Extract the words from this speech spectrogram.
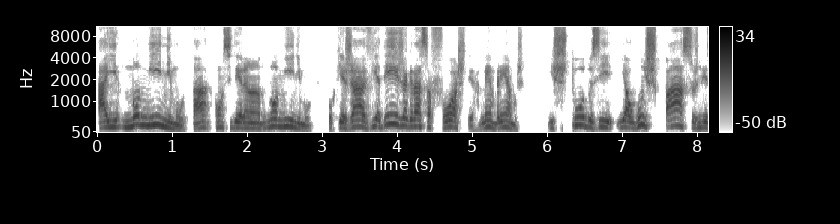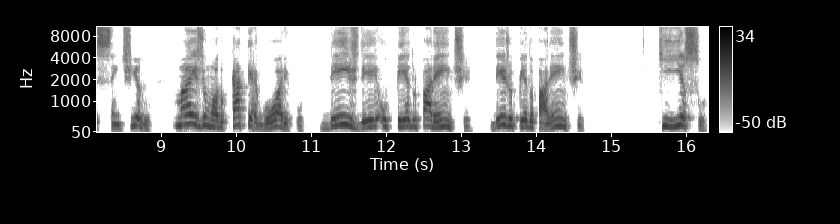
aí, no mínimo, tá? considerando, no mínimo, porque já havia desde a Graça Foster, lembremos, estudos e, e alguns passos nesse sentido, mas de um modo categórico, desde o Pedro Parente. Desde o Pedro Parente, que isso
